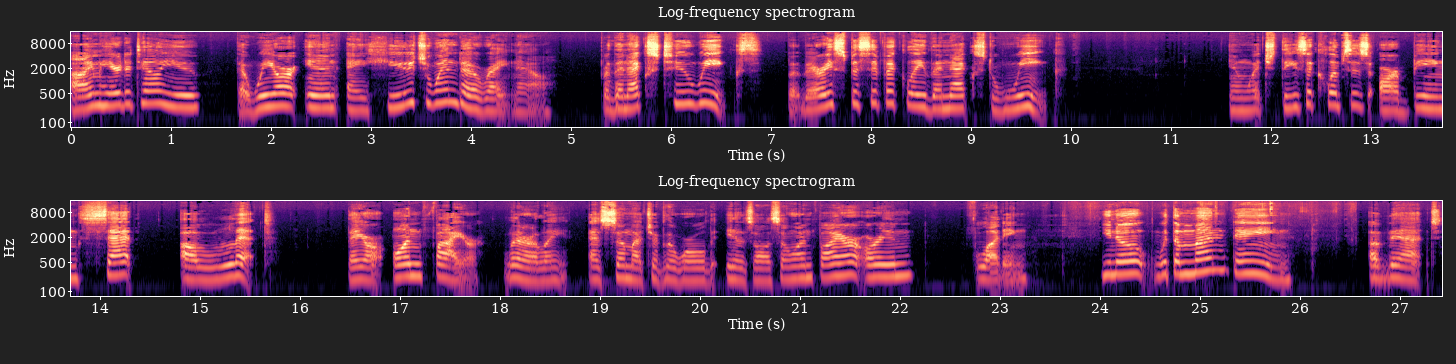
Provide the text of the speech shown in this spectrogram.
I'm here to tell you that we are in a huge window right now for the next two weeks, but very specifically the next week in which these eclipses are being set alit. They are on fire, literally, as so much of the world is also on fire or in flooding. You know, with a mundane event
